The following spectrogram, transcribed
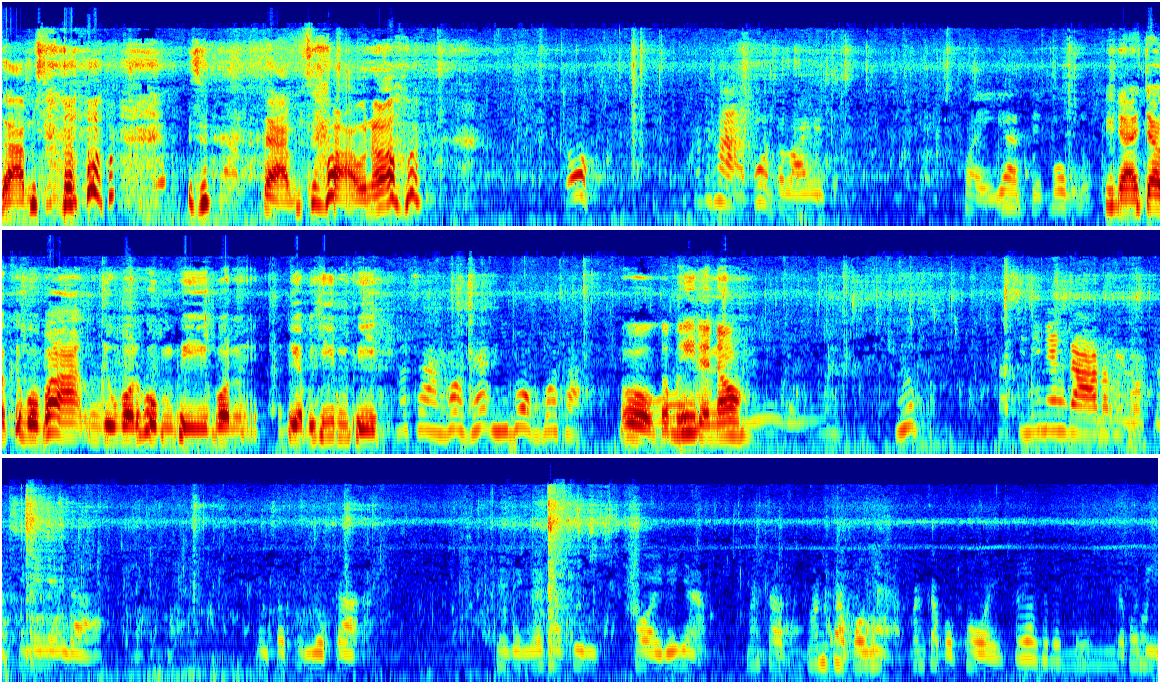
สามสาวสามสาวเนาะโอ้มันหาโคตรลาย ข่อยย่านเต็มบ่งเลยพี่นายเจ้าคือบอกว่าอยู่บนห่มผีบนเรียบหิมผีมาสร้างห้องแท้มีบ่งบ่ค่ะโอ้ก็มีเลยเนาะฮึบอาชินีแมงดาเนาะพี่ว่าอาชินีแมงดามันก็เป็นโลกะเป็นจังได๋ครับคุณคอยด้วยเนี่ยมันกับมันกับบ่เนี่ยมันกับบ่พลอยแต่พอดี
